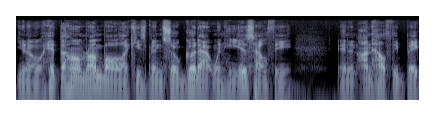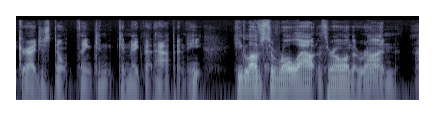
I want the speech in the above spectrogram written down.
you know, hit the home run ball like he's been so good at when he is healthy. And an unhealthy Baker, I just don't think can can make that happen. He he loves to roll out and throw on the run. Uh,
